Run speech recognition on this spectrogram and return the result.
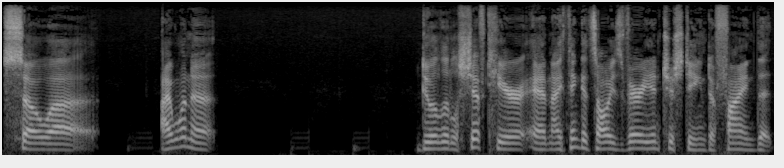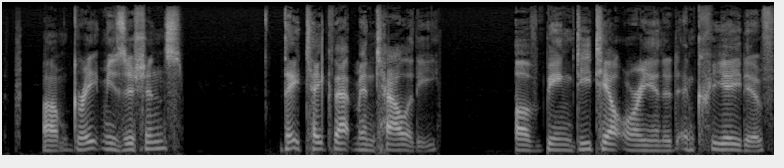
so uh, i want to do a little shift here and i think it's always very interesting to find that um, great musicians they take that mentality of being detail oriented and creative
